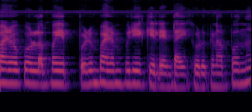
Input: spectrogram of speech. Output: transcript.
പഴമൊക്കെ ഉള്ളപ്പോൾ എപ്പോഴും പഴംപൊരിയൊക്കെ അല്ലേ ഉണ്ടാക്കി കൊടുക്കണം. അപ്പോൾ ഒന്ന്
